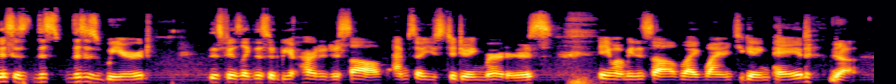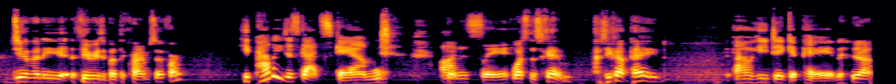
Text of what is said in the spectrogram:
this is this this is weird. This feels like this would be harder to solve. I'm so used to doing murders. And you want me to solve like why aren't you getting paid? Yeah. Do you have any theories about the crime so far? He probably just got scammed. Honestly, What's the scam? Because he got paid. oh, he did get paid. Yeah.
